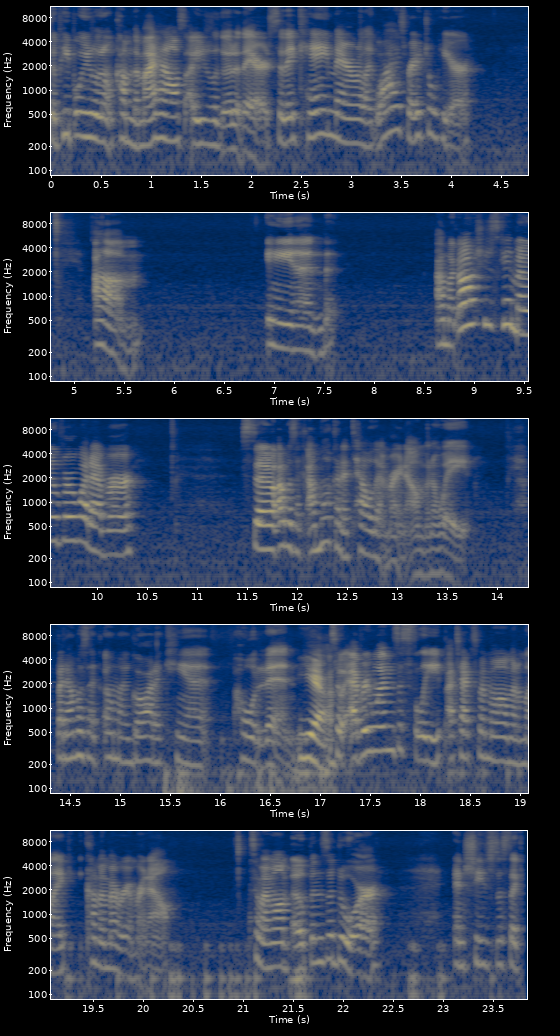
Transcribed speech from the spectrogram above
So people usually don't come to my house. I usually go to theirs. So they came there. Were like, why is Rachel here? Um. And I'm like, oh, she just came over, whatever. So I was like, I'm not gonna tell them right now. I'm gonna wait. But I was like, oh my god, I can't hold it in. Yeah. So everyone's asleep. I text my mom and I'm like, come in my room right now. So my mom opens the door and she's just like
